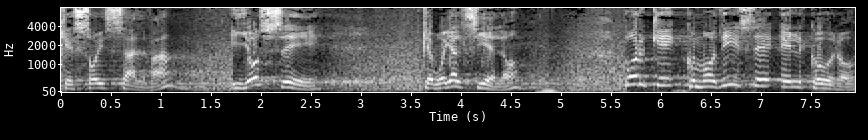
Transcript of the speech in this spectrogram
que soy salva, y yo sé que voy al cielo, porque como dice el coro,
